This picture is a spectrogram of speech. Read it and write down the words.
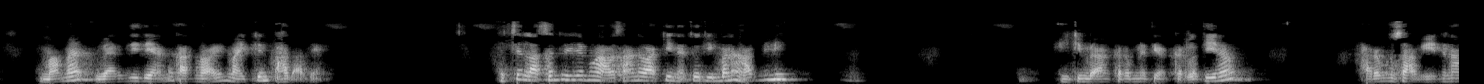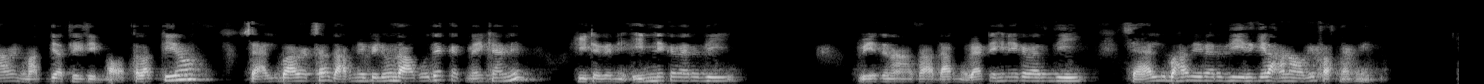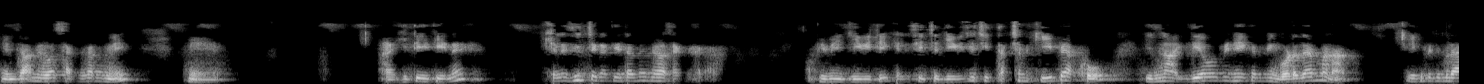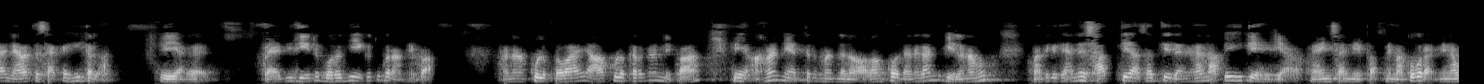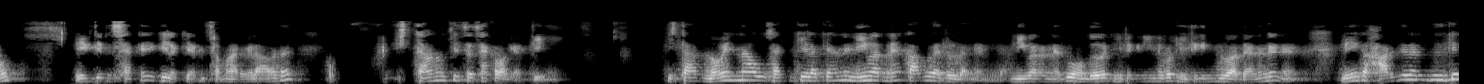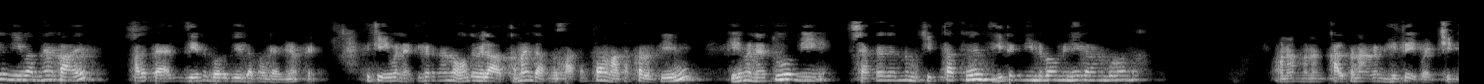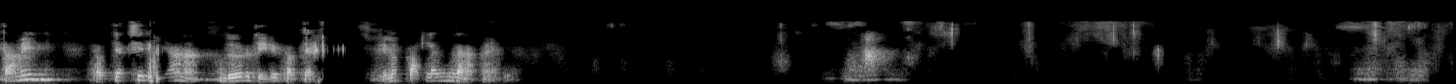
මම වැරදි දයන් කරුණාවෙන් මෛත්‍රියෙන් පහදා දෙනවා. එච්චර ලස්සනට ඉලම අවසාන වාක්‍ය නැතුව තිබ්බනම් හරි නෙමෙයි. ඊටින් බාර කරමු නැති කරලා තියෙනවා. අරමුණු සහ වේදනාවෙන් මධ්‍ය අතීතී පවත්තලක් තියෙනවා. සෑලි භාවයක් සහ ධර්මයේ පිළිබඳ අවබෝධයක් ඇති. මේ කියන්නේ හිතගෙන ඉන්න එක වැරදි. වේදනාව සහ ධර්ම වැටහෙන එක වැරදි. සෑලි භාවයේ වැරදිද කියලා අහනවා වගේ ප්‍රශ්නයක් නෙමෙයි. ඒ නිසා මේවා සැක කරන්නේ මේ හිතේ තියෙන කෙලසිච්ච ගතිය තමයි මේවා සැක කරන්නේ. අපි මේ ජීවිතේ කෙලසිච්ච ජීවිතේ චිත්තක්ෂණ කීපයක් හෝ ඉන්න ඉරියව මෙනෙහි කරමින් ගොඩ දැම්මනම් ඒක පිටිපදාය නැවත සැක හිතලා ඒ අර පැහැදිලියට බොරදී එකතු කරන්න එපා. අනාකූල ප්‍රවාහය ආකූල කරගන්න එපා. මේ අහන්නේ ඇත්තට මම දනවා අවංකව දැනගන්න කියලා. නමුත් මතක තියාගන්න සත්‍ය අසත්‍ය දැනගන්න අපේ හිතේ හැකියාවක්. ඒ නිසා මේ ප්‍රශ්නේ මතු කරන්නේ. නමුත් ඒ විදිහට සැකය කියලා කියන්නේ සමහර වෙලාවට ස්ථානෝචිත සැක වගේක් තියෙනවා. ස්ථාන නොවෙන්නා වූ සැක කියලා කියන්නේ නීවරණයක් කාපු වැටලා ගන්න. නීවරණ නැතුව හොඳට හිතගෙන ඉන්නකොට හිතගෙන ඉන්නවා දැනගෙන මේක හරිද වැරදිද කියලා නීවරණයක් ආයේ අර පෑදීයට බොරදී දම ගැනීමක් වෙනවා. ඉතින් ඒව නැති කරගන්න හොඳ වෙලාවක් තමයි ධර්ම සාකච්ඡාව මතක් කරලා තියෙන්නේ. එහෙම නැතුව මේ සැක කරන චිත්තක්ෂණය හිතගෙන ඉන්න බව මෙහෙ කරන්න පුළුවන්ද? අනම්මනම් කල්පනා කරන හිතේ චින්තාමේනේ ප්‍රත්‍යක්ෂයට ගියා නම් හොඳට තේරෙයි ප්‍රත්‍යක්ෂ. එම පටලවින් ගණක් නැහැ. Thank you.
